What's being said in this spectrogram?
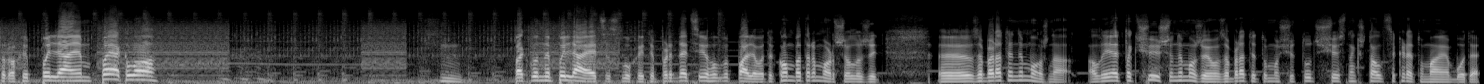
Трохи пиляємо пекло. Хм. Пекло не пиляється, слухайте, прийдеться його випалювати. Комбат армор ще лежить. Е, забирати не можна. Але я так чую, що не можу його забрати, тому що тут щось на кшталт секрету має бути.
